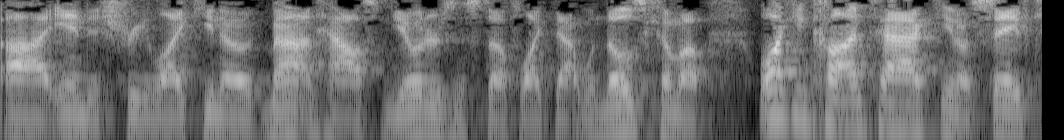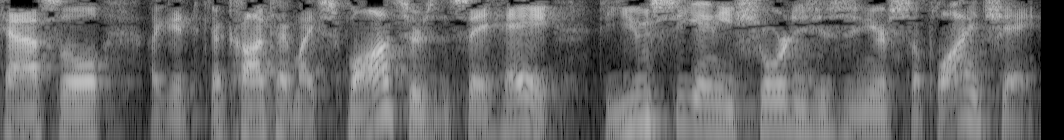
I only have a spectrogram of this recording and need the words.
Uh, industry, like, you know, Mountain House and Yoder's and stuff like that, when those come up, well, I can contact, you know, Safecastle, I can contact my sponsors and say, hey, do you see any shortages in your supply chain?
